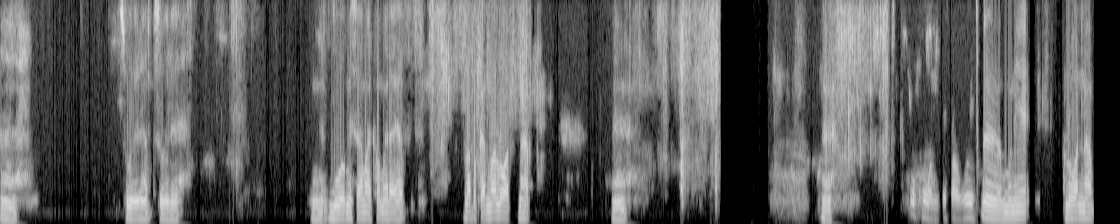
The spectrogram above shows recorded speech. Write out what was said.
อ่าสวยนะครับสวยเลยเนี่ยบัวไม่สามารถเข้ามาได้ครับ รับประกันว่ารอดนะครับอ่าอ่าโอ้โหจะเผาเว้ยเออวันนี้ร้อนนะครับ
